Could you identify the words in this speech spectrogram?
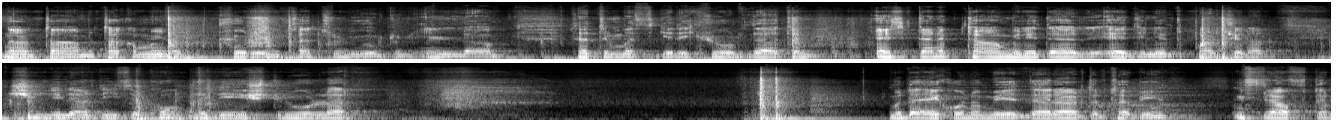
Naruto abi takımıyla körü satılıyordur. İlla satılması gerekiyor. Zaten eskiden hep tamir eder, edilirdi parçalar. Şimdilerde ise komple değiştiriyorlar. Bu da ekonomiye zarardır tabii. İsraftır.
